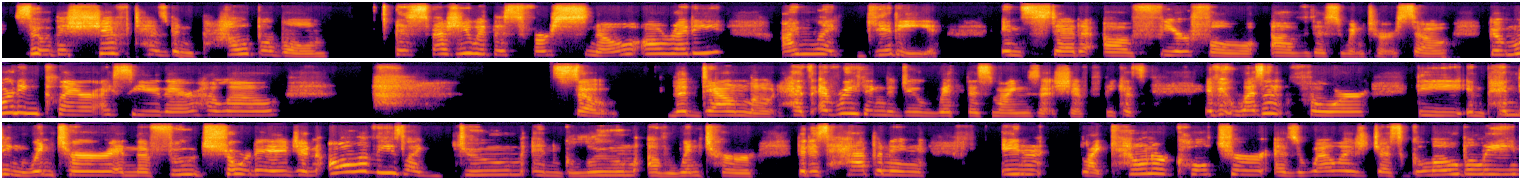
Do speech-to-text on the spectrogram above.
so the shift has been palpable, especially with this first snow already. I'm like giddy instead of fearful of this winter. So, good morning, Claire. I see you there. Hello. So, the download has everything to do with this mindset shift because if it wasn't for the impending winter and the food shortage and all of these like doom and gloom of winter that is happening in like counterculture as well as just globally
